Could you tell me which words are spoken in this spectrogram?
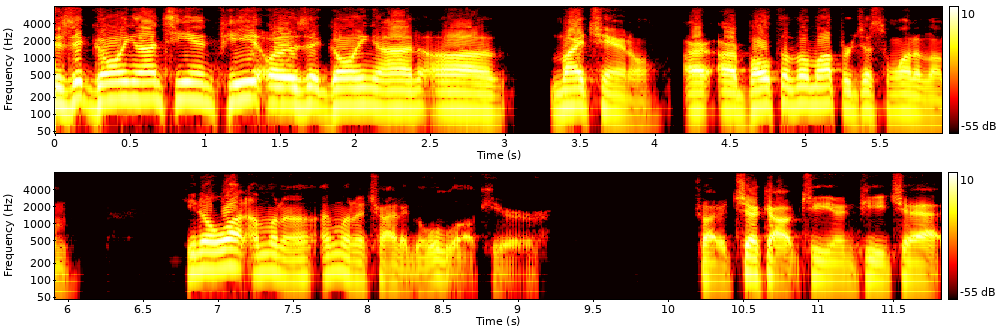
Is it going on TNP or is it going on uh, my channel? Are, are both of them up or just one of them? You know what? I'm gonna I'm gonna try to go look here. Try to check out TNP chat.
